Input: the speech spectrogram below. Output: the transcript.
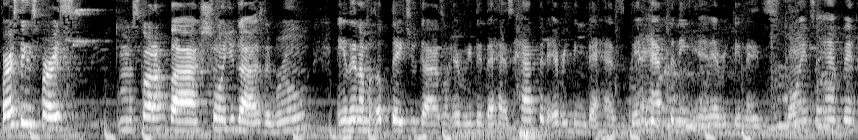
first things first, I'm gonna start off by showing you guys the room. And then I'm gonna update you guys on everything that has happened, everything that has been happening, and everything that's going to happen.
